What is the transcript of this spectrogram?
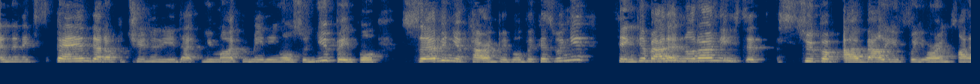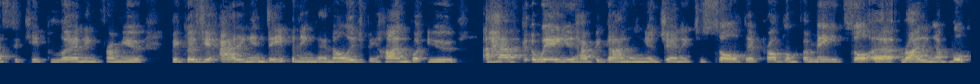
and then expand that opportunity that you might be meeting also new people serving your current people because when you think about it, not only is it super uh, value for your own clients to keep learning from you because you're adding and deepening their knowledge behind what you have, where you have begun on your journey to solve their problem. For me, it's uh, writing a book,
